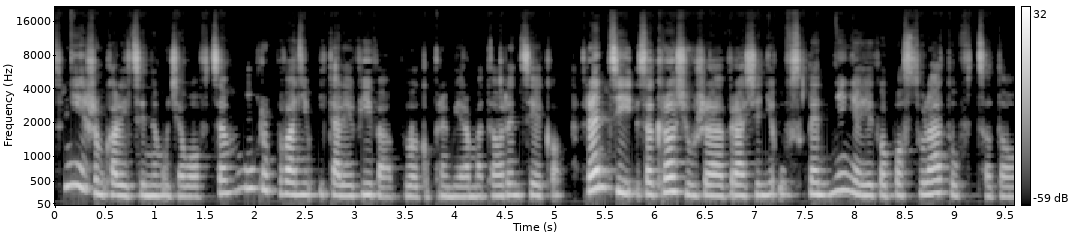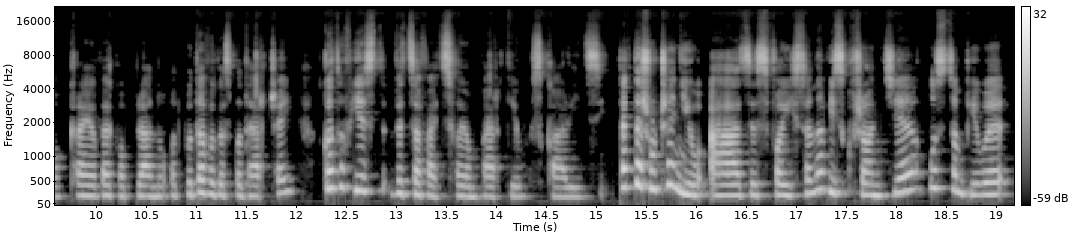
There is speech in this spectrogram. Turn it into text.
z mniejszym koalicyjnym udziałowcem, ugrupowaniem Italia Viva byłego premiera Matteo Renziego. Renzi zagroził, że w razie nieuwzględnienia jego postulatów co do Krajowego Planu Odbudowy Gospodarczej, gotów jest wycofać swoją partię z koalicji. Tak też uczynił, a ze swoich stanowisk w rządzie ustąpiły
